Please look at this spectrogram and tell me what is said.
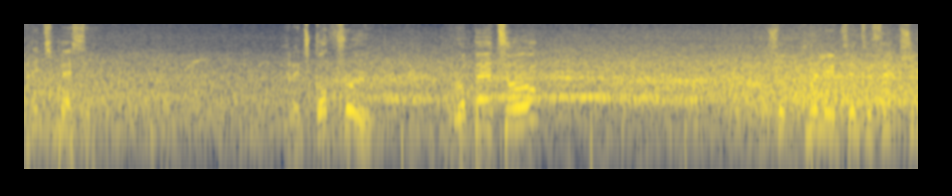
And it's Messi. And it's got through. Roberto. It's a brilliant interception.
